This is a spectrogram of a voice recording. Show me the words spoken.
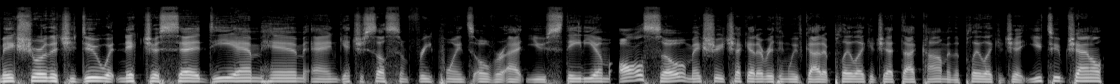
Make sure that you do what Nick just said. DM him and get yourself some free points over at Ustadium. Also, make sure you check out everything we've got at playlikeajet.com and the Play Like a Jet YouTube channel.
